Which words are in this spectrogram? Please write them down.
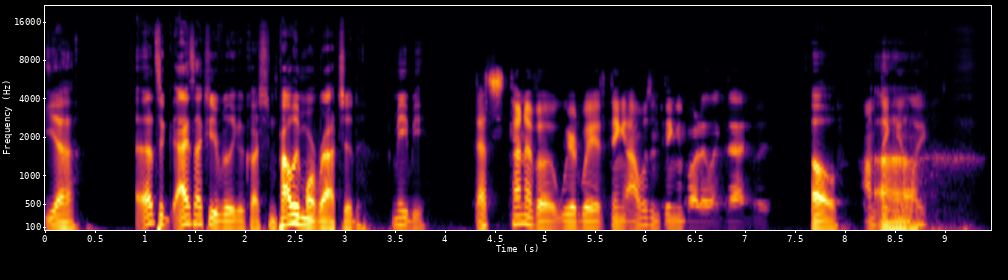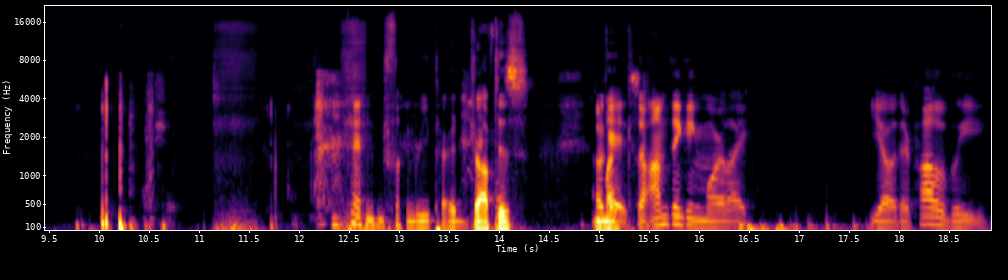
Yeah, that's a that's actually a really good question. Probably more ratchet, maybe. That's kind of a weird way of thinking. I wasn't thinking about it like that, but Oh, I'm thinking Uh, like. Oh shit. fucking retard dropped his. Okay, mic. so I'm thinking more like, yo, they're probably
